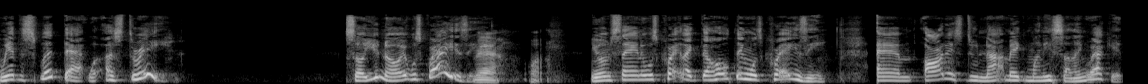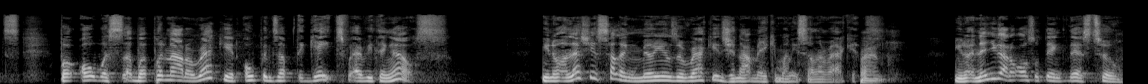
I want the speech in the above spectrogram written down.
and we had to split that with us three. So you know, it was crazy. Yeah. Well, You know what I'm saying? It was crazy. Like the whole thing was crazy. And artists do not make money selling records, but over, but putting out a record opens up the gates for everything else. You know, unless you're selling millions of records, you're not making money selling records. Right. You know, and then you got to also think this too:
